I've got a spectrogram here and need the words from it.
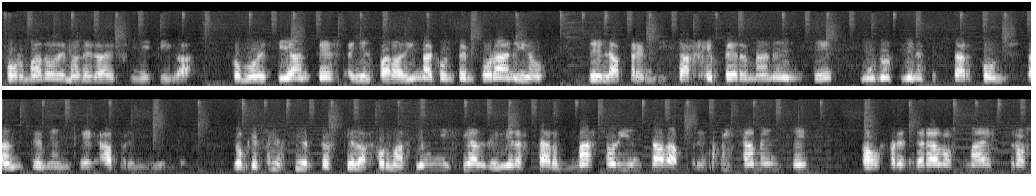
formado de manera definitiva. Como decía antes, en el paradigma contemporáneo del aprendizaje permanente, uno tiene que estar constantemente aprendiendo. Lo que sí es cierto es que la formación inicial debiera estar más orientada precisamente a ofrecer a los maestros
